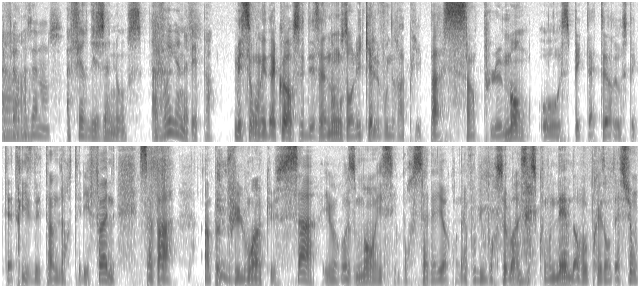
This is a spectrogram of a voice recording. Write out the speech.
À faire des annonces. à faire des annonces. Avant, il n'y en avait pas. Mais on est d'accord, c'est des annonces dans lesquelles vous ne rappelez pas simplement aux spectateurs et aux spectatrices d'éteindre leur téléphone. Ça va un peu plus loin que ça, et heureusement, et c'est pour ça d'ailleurs qu'on a voulu vous recevoir, et c'est ce qu'on aime dans vos présentations,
